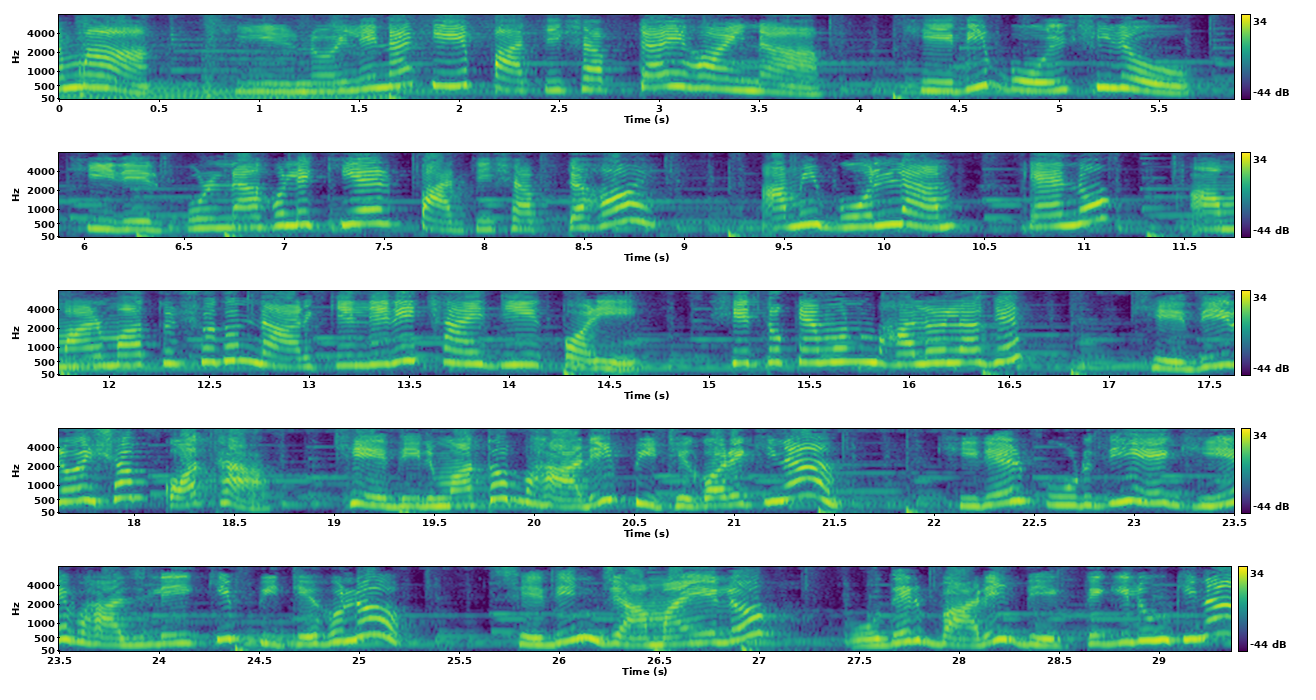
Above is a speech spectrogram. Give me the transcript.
হ্যাঁ মা, ক্ষীর নইলে নাকি পাটি সাপটাই হয় না। খেদি বলছিল, ক্ষীরের পুর না হলে কি আর পাটি সাপটা হয়? আমি বললাম, কেন? আমার মা তো শুধু নারকেলেরই ছাই দিয়ে করে, সে তো কেমন ভালো লাগে? খেদির ওই সব কথা, খেদির মা তো ভারী পিঠে করে কি না? ক্ষীরের পুর দিয়ে ঘিয়ে ভাজলেই কি পিঠে হলো? সেদিন জামাই এলো, ওদের বাড়ি দেখতে গেলুম কি না?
